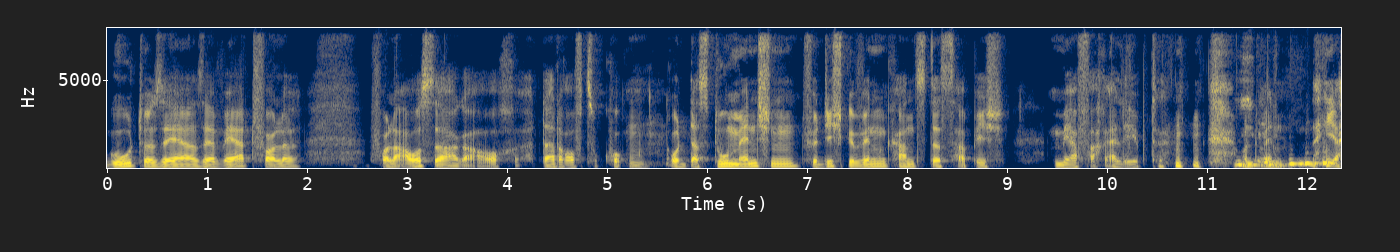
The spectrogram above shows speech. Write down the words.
gute, sehr, sehr wertvolle volle Aussage auch, darauf zu gucken. Und dass du Menschen für dich gewinnen kannst, das habe ich mehrfach erlebt. Und wenn, ja,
